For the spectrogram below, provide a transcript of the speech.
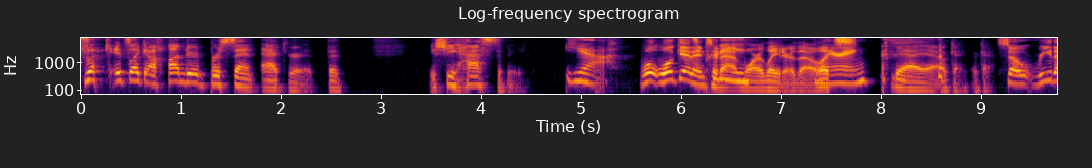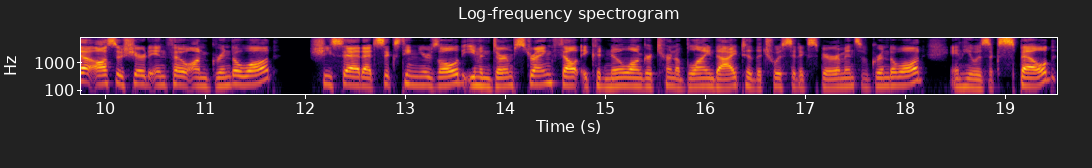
It's like it's like a hundred percent accurate that she has to be. Yeah. We'll we'll get it's into that more later though. Glaring. yeah, yeah, okay, okay. So Rita also shared info on Grindelwald. She said at 16 years old, even Durmstrang felt it could no longer turn a blind eye to the twisted experiments of Grindelwald, and he was expelled.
